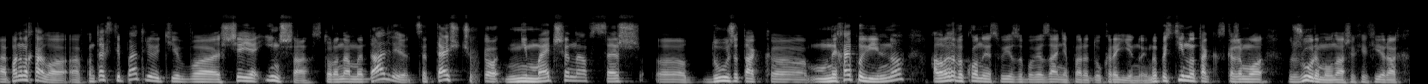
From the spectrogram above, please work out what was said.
Е, Пане Михайло, е, в контексті Петріотів е, ще є інша сторона медалі. Це те, що Німеччина все ж дуже так нехай повільно, але вона виконує свої зобов'язання перед Україною. Ми постійно так скажемо журимо в наших ефірах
